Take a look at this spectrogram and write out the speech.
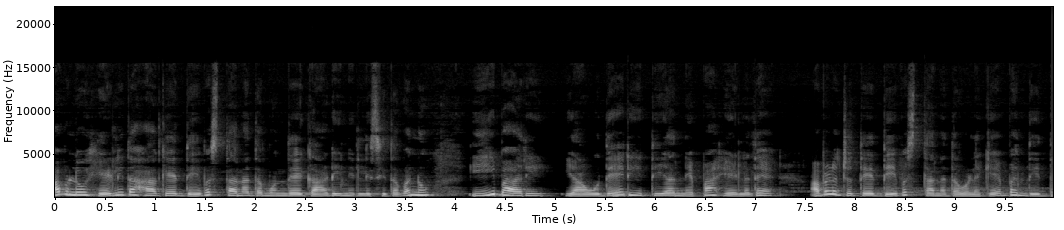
ಅವಳು ಹೇಳಿದ ಹಾಗೆ ದೇವಸ್ಥಾನದ ಮುಂದೆ ಗಾಡಿ ನಿಲ್ಲಿಸಿದವನು ಈ ಬಾರಿ ಯಾವುದೇ ರೀತಿಯ ನೆಪ ಹೇಳದೆ ಅವಳ ಜೊತೆ ದೇವಸ್ಥಾನದ ಒಳಗೆ ಬಂದಿದ್ದ.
